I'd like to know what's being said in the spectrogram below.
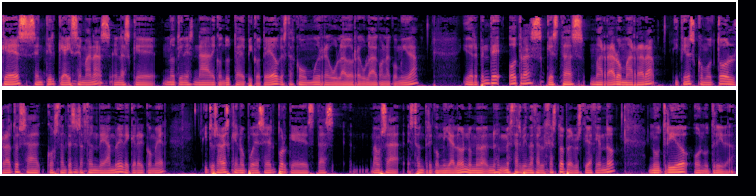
que es sentir que hay semanas en las que no tienes nada de conducta de picoteo, que estás como muy regulado, regulada con la comida, y de repente otras que estás más raro, más rara, y tienes como todo el rato esa constante sensación de hambre y de querer comer, y tú sabes que no puede ser porque estás, vamos a, esto entre comillas, no me, no me estás viendo hacer el gesto, pero lo estoy haciendo, nutrido o nutrida.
